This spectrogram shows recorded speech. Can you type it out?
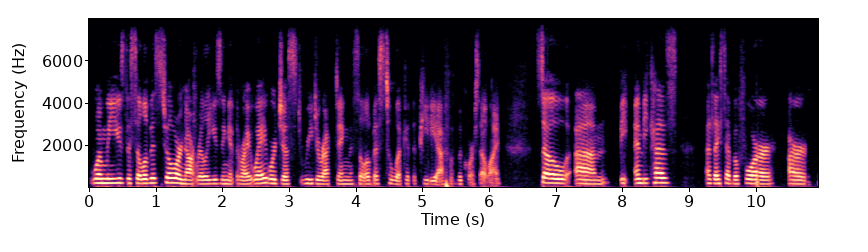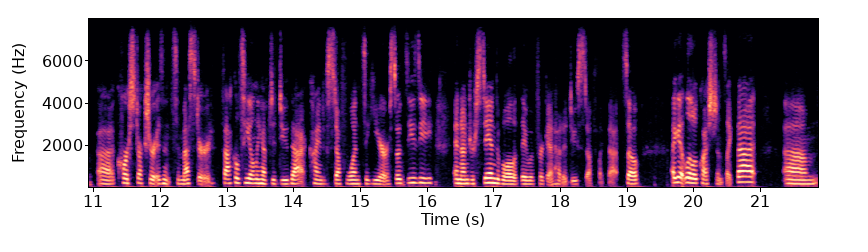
when we use the syllabus tool, we're not really using it the right way. We're just redirecting the syllabus to look at the PDF of the course outline. So, um, be, and because, as I said before, our uh, course structure isn't semestered. Faculty only have to do that kind of stuff once a year, so it's easy and understandable that they would forget how to do stuff like that. So I get little questions like that. Um,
